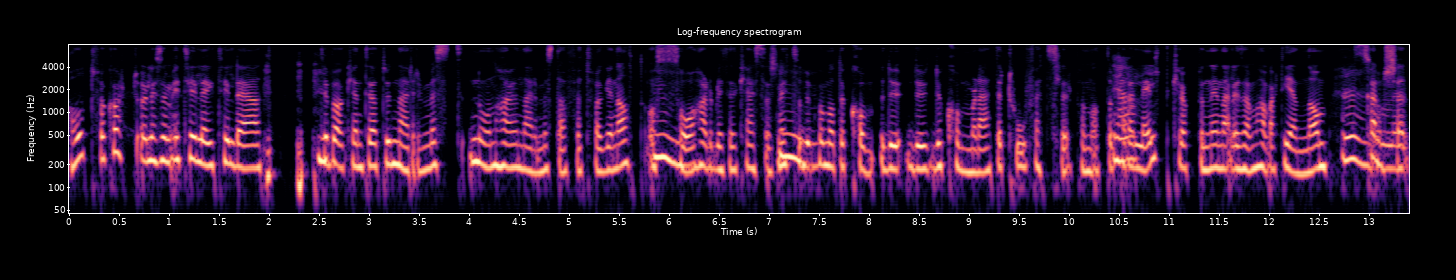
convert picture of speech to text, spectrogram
Altfor kort. Og liksom i tillegg til det at Tilbake igjen til at du nærmest Noen har jo nærmest da født vaginalt, og Mm. så har det blitt et keisersnitt. Så du Mm. på en måte kom, du, du, du kommer deg etter to fødsler på en måte Ja. parallelt. Kroppen din er liksom, har vært gjennom Mm. Kanskje.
